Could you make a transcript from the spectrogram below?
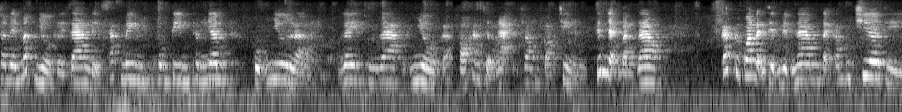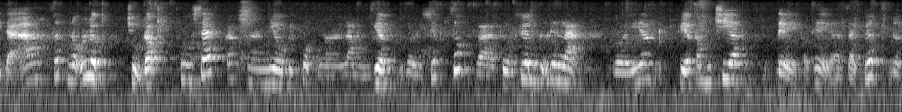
cho nên mất nhiều thời gian để xác minh thông tin thân nhân cũng như là gây ra nhiều các khó khăn trở ngại trong quá trình tiếp nhận bàn giao. Các cơ quan đại diện Việt Nam tại Campuchia thì đã rất nỗ lực chủ động thu xếp các à, nhiều cái cuộc à, làm việc rồi tiếp xúc và thường xuyên giữ liên lạc với ờ, phía Campuchia để có thể ờ, giải quyết được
